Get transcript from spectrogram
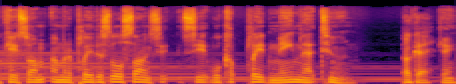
Okay, so I'm, I'm going to play this little song. See, see we'll play Name That Tune. Okay. Okay.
